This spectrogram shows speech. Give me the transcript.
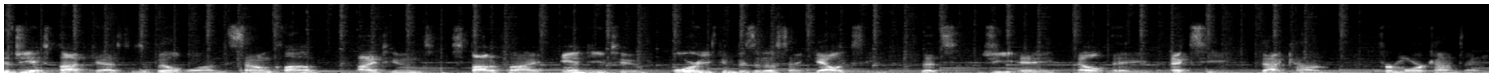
The GX podcast is available on SoundCloud, iTunes, Spotify, and YouTube, or you can visit us at GalaxE, that's G A L A X E dot com, for more content.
